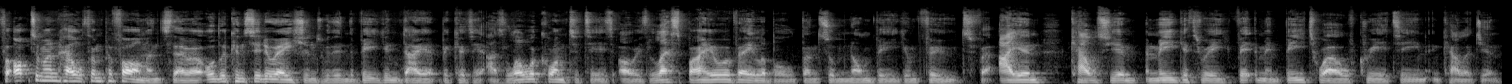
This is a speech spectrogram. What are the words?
For optimum health and performance, there are other considerations within the vegan diet because it has lower quantities or is less bioavailable than some non vegan foods for iron, calcium, omega 3, vitamin B12, creatine, and collagen.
